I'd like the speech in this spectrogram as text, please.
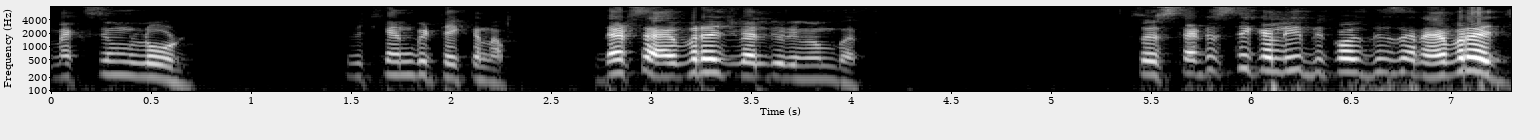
maximum load which can be taken up. That is the average value remember. So, statistically because this is an average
